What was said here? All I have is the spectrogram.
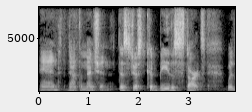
And not to mention, this just could be the start with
